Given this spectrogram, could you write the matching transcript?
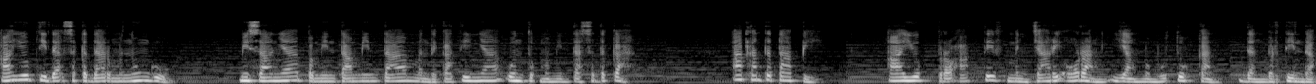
Ayub tidak sekedar menunggu. Misalnya peminta-minta mendekatinya untuk meminta sedekah. Akan tetapi, Ayub proaktif mencari orang yang membutuhkan dan bertindak.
